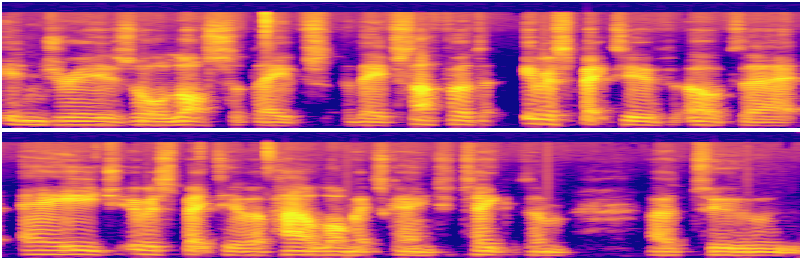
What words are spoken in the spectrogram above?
injuries or loss that they've they've suffered, irrespective of their age, irrespective of how long it's going to take them uh, to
